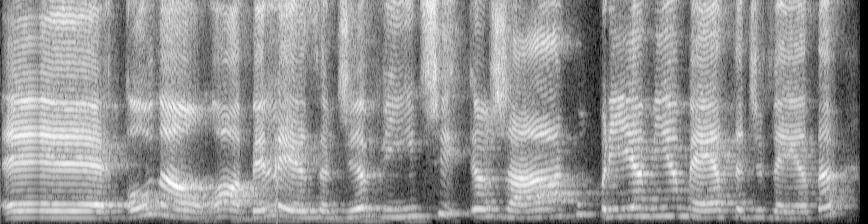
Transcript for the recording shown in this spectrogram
É, ou não, ó, beleza, dia 20 eu já cumpri a minha meta de venda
